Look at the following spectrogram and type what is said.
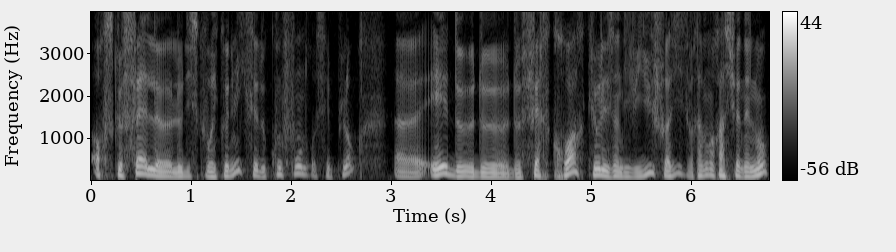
Or, ce que fait le, discours économique, c'est de confondre ces plans euh, et de, faire croire que les individus choisissent vraiment rationnellement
